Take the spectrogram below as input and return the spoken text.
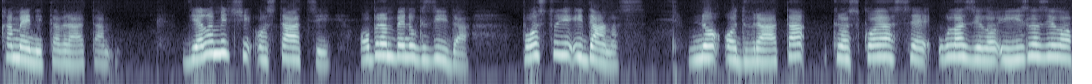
kamenita vrata. Djelomični ostaci obrambenog zida postoje i danas, no od vrata kroz koja se ulazilo i izlazilo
